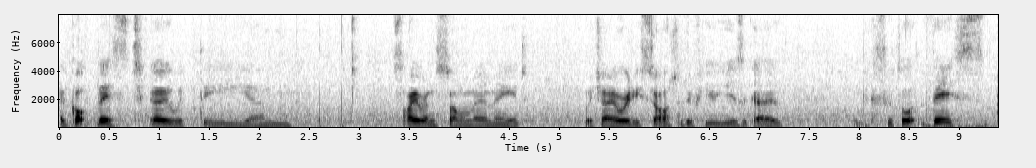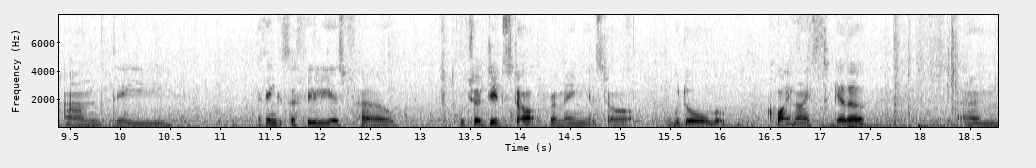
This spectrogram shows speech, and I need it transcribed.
I got this to go with the um, Siren Song Mermaid, which I already started a few years ago. Because I thought this and the I think it's Ophelia's Pearl, which I did start for a Mania start, would all look quite nice together. Um,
